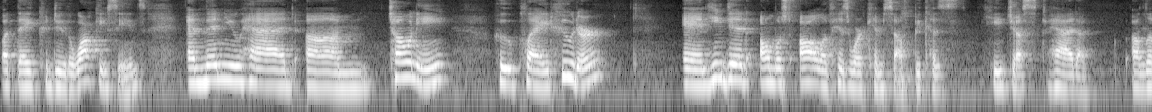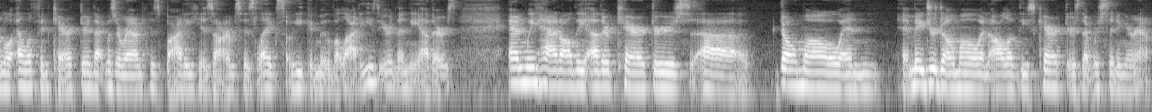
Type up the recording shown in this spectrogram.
but they could do the walking scenes. And then you had um, Tony, who played Hooter, and he did almost all of his work himself because he just had a, a little elephant character that was around his body, his arms, his legs, so he could move a lot easier than the others. And we had all the other characters, uh, Domo and, and Major Domo, and all of these characters that were sitting around.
